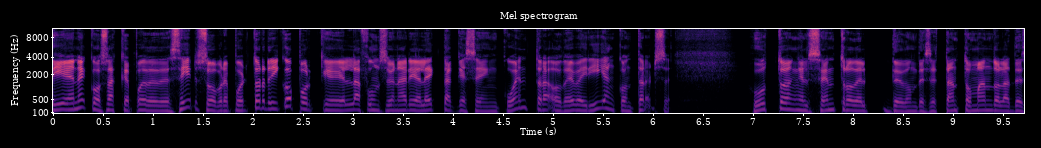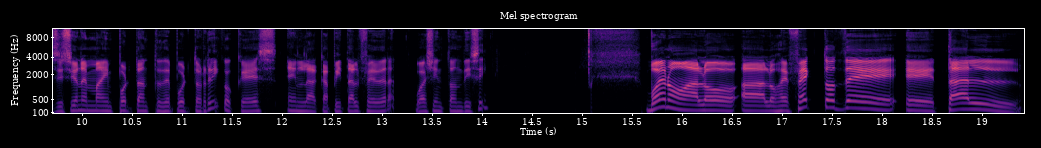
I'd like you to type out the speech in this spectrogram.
tiene cosas que puede decir sobre Puerto Rico porque es la funcionaria electa que se encuentra o debería encontrarse justo en el centro de donde se están tomando las decisiones más importantes de Puerto Rico, que es en la capital federal, Washington, D.C. Bueno, a, los efectos de eh, tal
